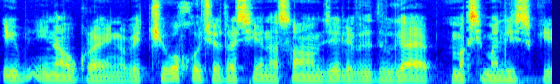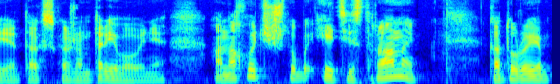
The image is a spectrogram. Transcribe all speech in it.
и, и на Украину. Ведь чего хочет Россия на самом деле, выдвигая максималистские, так скажем, требования? Она хочет, чтобы эти страны, которые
